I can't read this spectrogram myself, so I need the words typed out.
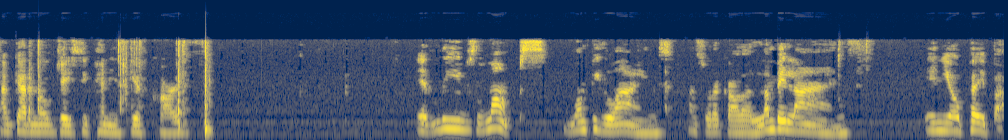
I've got an old J.C. Penney's gift card. It leaves lumps, lumpy lines. That's what I call it, lumpy lines in your paper.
